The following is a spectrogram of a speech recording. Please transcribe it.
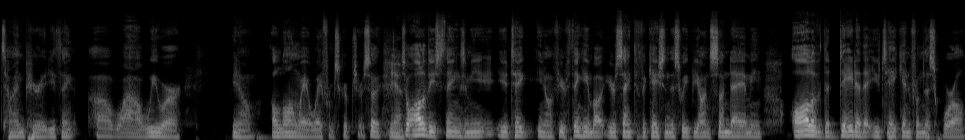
time period, you think, oh wow, we were, you know, a long way away from Scripture. So yeah so all of these things, I mean, you, you take, you know, if you're thinking about your sanctification this week beyond Sunday, I mean, all of the data that you take in from this world,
